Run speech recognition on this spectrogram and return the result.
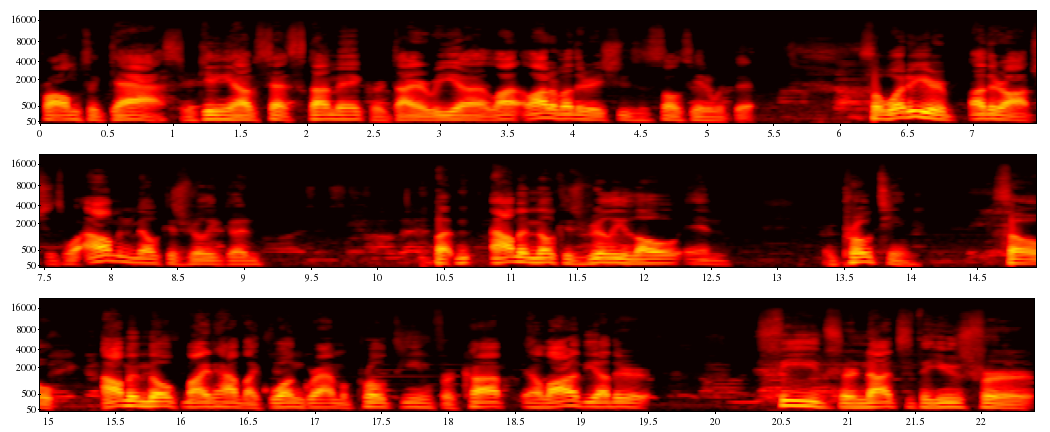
problems with gas or getting an upset stomach or diarrhea, a lot, a lot of other issues associated with it. So what are your other options? Well, almond milk is really good, but almond milk is really low in, in protein. So almond milk might have like one gram of protein per cup. And a lot of the other seeds or nuts that they use for,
